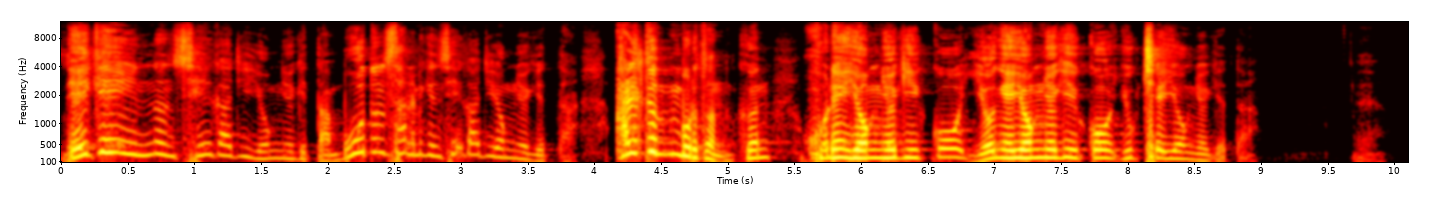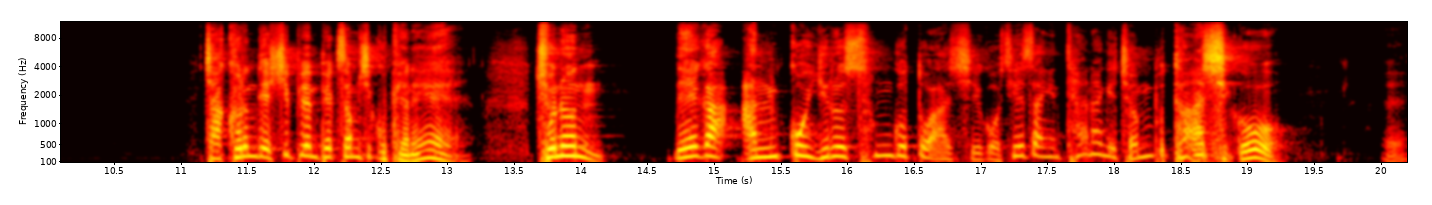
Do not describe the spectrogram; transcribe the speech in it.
내게 있는 세 가지 영역이 있다 모든 사람에게는 세 가지 영역이 있다 알든 모르든 그건 혼의 영역이 있고 영의 영역이 있고 육체의 영역이 있다 네. 자 그런데 10편 139편에 저는 내가 안고 일어선 것도 아시고 세상에 태어나기 전부터 아시고 네.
